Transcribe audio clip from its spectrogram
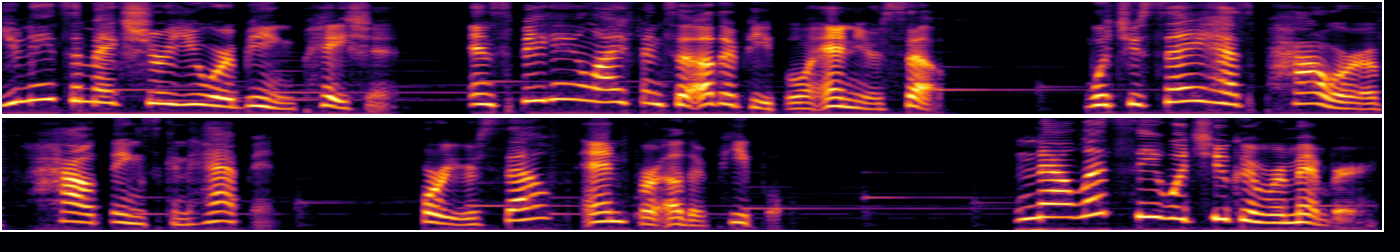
You need to make sure you are being patient and speaking life into other people and yourself. What you say has power of how things can happen for yourself and for other people. Now let's see what you can remember.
